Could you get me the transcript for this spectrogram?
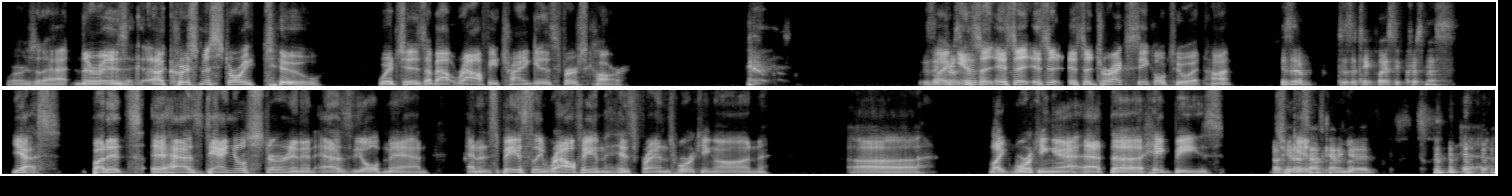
where is it at? There is a Christmas story 2 which is about Ralphie trying to get his first car. Is it like Christmas? it's a it's a it's a it's a direct sequel to it, huh? Is it a does it take place at Christmas? Yes, but it's it has Daniel Stern in it as the old man, and it's basically Ralphie and his friends working on, uh, like working at at the Higbee's. Okay, that get- sounds kind of good. Yeah.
